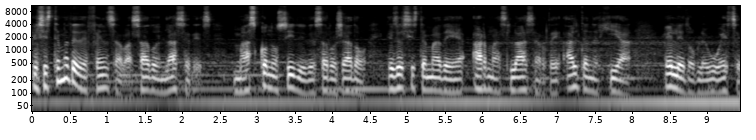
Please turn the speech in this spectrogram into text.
El sistema de defensa basado en láseres más conocido y desarrollado es el sistema de armas láser de alta energía LWS.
